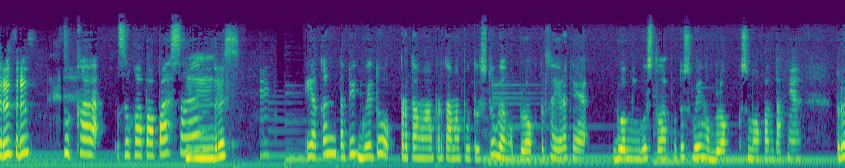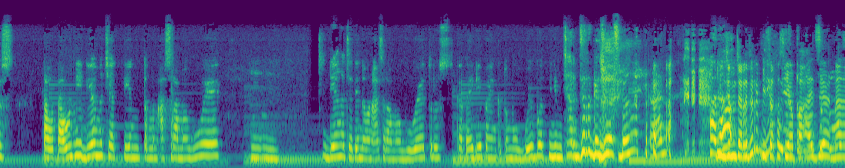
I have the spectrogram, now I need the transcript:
Terus terus. suka suka papasan. Hmm, terus? Iya kan, tapi gue tuh pertama pertama putus tuh gak ngeblok, terus akhirnya kayak dua minggu setelah putus gue ngeblok semua kontaknya. Terus tahu-tahu nih dia ngechatin temen asrama gue, Mm-mm. Dia ngechatin temen asrama gue, terus katanya dia pengen ketemu gue buat pinjem charger, gak jelas banget kan? Padahal pinjem charger bisa ke siapa teman aja. Nah,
